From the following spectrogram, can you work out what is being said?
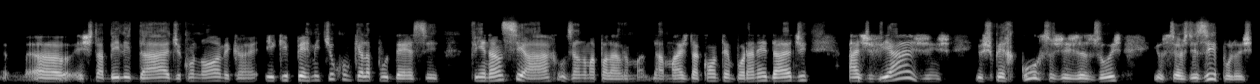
uh, estabilidade econômica e que permitiu com que ela pudesse financiar, usando uma palavra mais da contemporaneidade, as viagens e os percursos de Jesus e os seus discípulos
